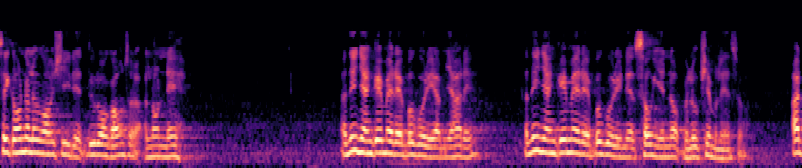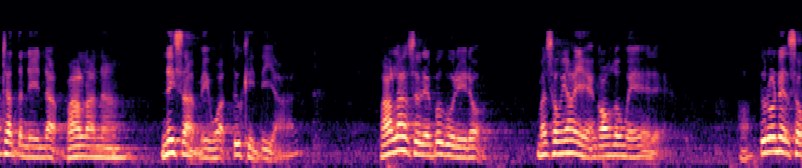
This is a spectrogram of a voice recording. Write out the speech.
စိတ်ကောင်းနှလုံးကောင်းရှိတဲ့သူတော်ကောင်းဆိုတာအလွန်နည်းအသိဉာဏ်ကဲမဲ့တဲ့ပုဂ္ဂိုလ်တွေကများတယ်အသိဉာဏ်ကဲမဲ့တဲ့ပုဂ္ဂိုလ်တွေနဲ့ဆုံရင်တော့ဘယ်လိုဖြစ်မလဲဆိုအဋ္ဌတနေနဘာလနံနေဆမေဝဒုခိတိယဘာလဆိုတဲ့ပုဂ္ဂိုလ်တွေတော့မဆုံရရင်အကောင်းဆုံးပဲတဲ့ဟောသူတို့နဲ့ဆုံ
